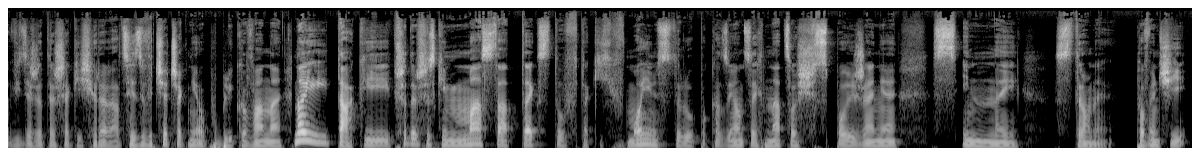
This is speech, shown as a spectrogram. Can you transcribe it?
Widzę, że też jakieś relacje z wycieczek nieopublikowane. No i tak, i przede wszystkim masa tekstów takich w moim stylu pokazujących na coś spojrzenie z innej strony. Powiem ci,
